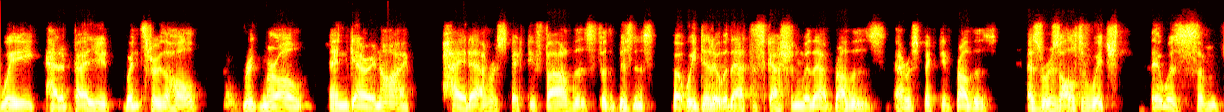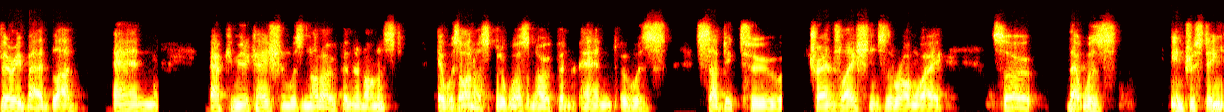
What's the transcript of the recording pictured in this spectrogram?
we had it valued, went through the whole rigmarole, and Gary and I paid our respective fathers for the business. But we did it without discussion with our brothers, our respective brothers, as a result of which there was some very bad blood and our communication was not open and honest. It was honest, but it wasn't open and it was subject to translations the wrong way. So that was interesting.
